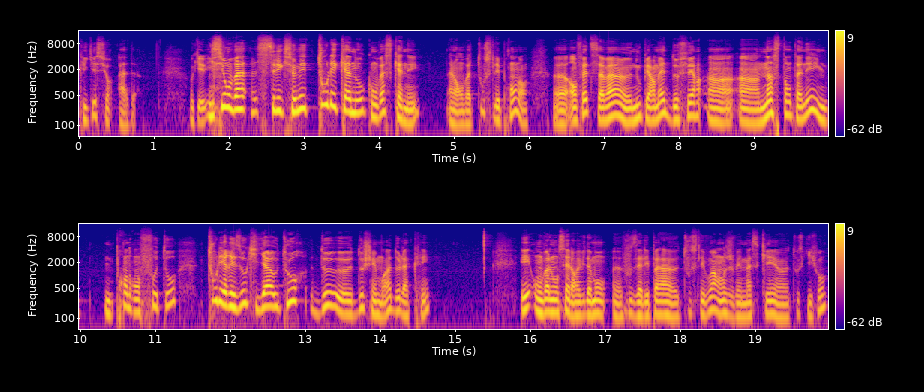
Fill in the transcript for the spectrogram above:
cliquer sur Add. Ok, ici on va sélectionner tous les canaux qu'on va scanner. Alors on va tous les prendre. en fait, ça va nous permettre de faire un, instantané, prendre en photo tous les réseaux qu'il y a autour de, euh, de, chez moi, de la clé. Et on va lancer, alors évidemment, euh, vous n'allez pas euh, tous les voir, hein, je vais masquer tout ce qu'il faut,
